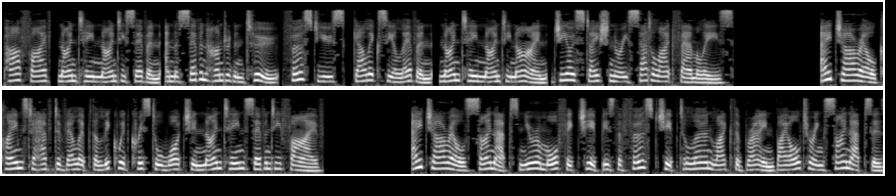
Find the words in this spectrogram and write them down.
PAR 5 1997 and the 702 first use Galaxy 11 1999 geostationary satellite families. HRL claims to have developed the liquid crystal watch in 1975. HRL's Synapse neuromorphic chip is the first chip to learn like the brain by altering synapses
